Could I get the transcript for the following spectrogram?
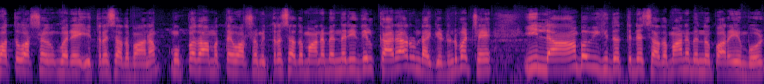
പത്ത് വർഷം വരെ ഇത്ര ശതമാനം മുപ്പതാമത്തെ വർഷം ഇത്ര ശതമാനം എന്ന രീതിയിൽ കരാർ ഉണ്ടാക്കിയിട്ടുണ്ട്. പക്ഷേ ഈ ലാഭവിഹിതത്തിന്റെ ശതമാനം എന്ന് പറയുമ്പോൾ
